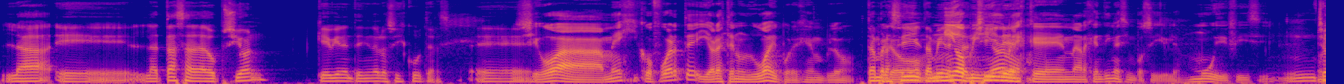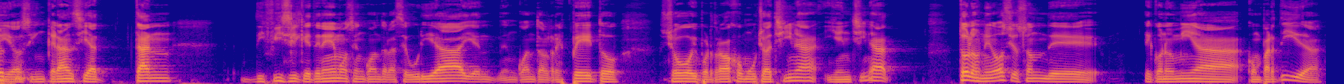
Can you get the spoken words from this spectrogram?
la, eh, la tasa de adopción que vienen teniendo los e-scooters. Eh, Llegó a México fuerte y ahora está en Uruguay, por ejemplo. Está en Brasil también. Mi opinión Chile. es que en Argentina es imposible, muy difícil. Mm, Una idiosincrasia tan difícil que tenemos en cuanto a la seguridad y en cuanto al respeto. Yo voy por trabajo mucho a China y en China todos los negocios son de economía compartida.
